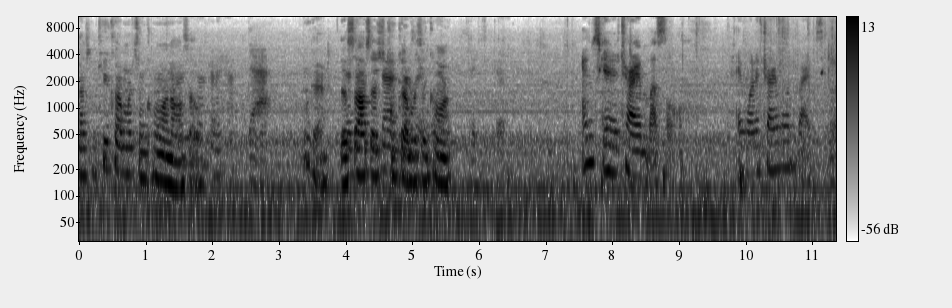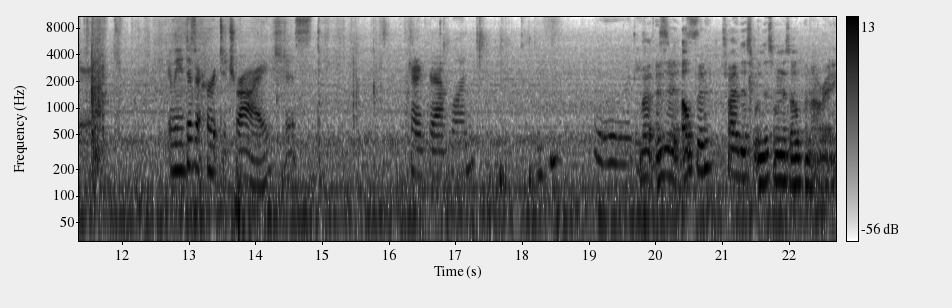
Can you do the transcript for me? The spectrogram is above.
Got some cucumbers and corn also. not gonna have that. Okay. The And sausage, cucumbers, and corn. I'm scared to try a mussel. I want to try one, but I'm scared. I mean, it doesn't hurt to try. It's just trying to grab one. Ooh, these But is it open? Try this one. This one is open already.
